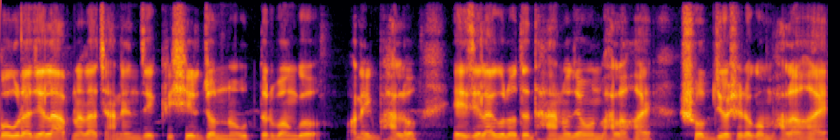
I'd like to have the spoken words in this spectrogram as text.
বগুড়া জেলা আপনারা জানেন যে কৃষির জন্য উত্তরবঙ্গ অনেক ভালো। এই জেলাগুলোতে ধানও যেমন ভালো হয়, সবজিও সেরকম ভালো হয়,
